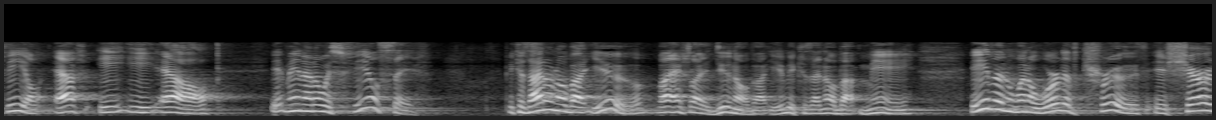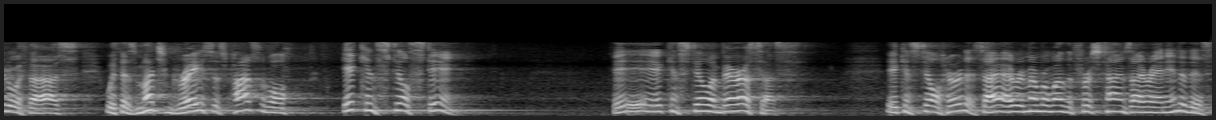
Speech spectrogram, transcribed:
feel, F E E L, it may not always feel safe. Because I don't know about you, well, actually, I do know about you because I know about me. Even when a word of truth is shared with us with as much grace as possible, it can still sting. It, can still embarrass us it can still hurt us. I, I, remember one of the first times I ran into this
